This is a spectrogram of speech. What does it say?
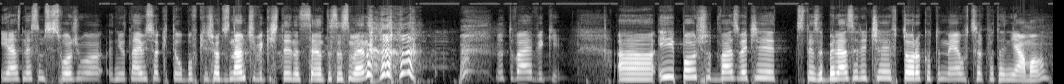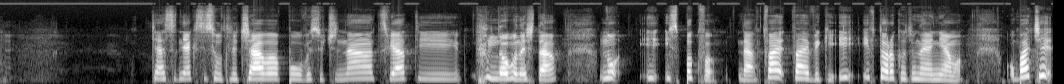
И аз днес съм си сложила едни от най-високите обувки, защото знам, че Вики ще е на сцената с мен. Но това е Вики. А, и повече от вас вече сте забелязали, че втора като нея в църквата няма. Тя се някакси се отличава по височина, цвят и много неща. Но и, изпъква. Да, това е, това е Вики. И, и втора като нея няма. Обаче,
